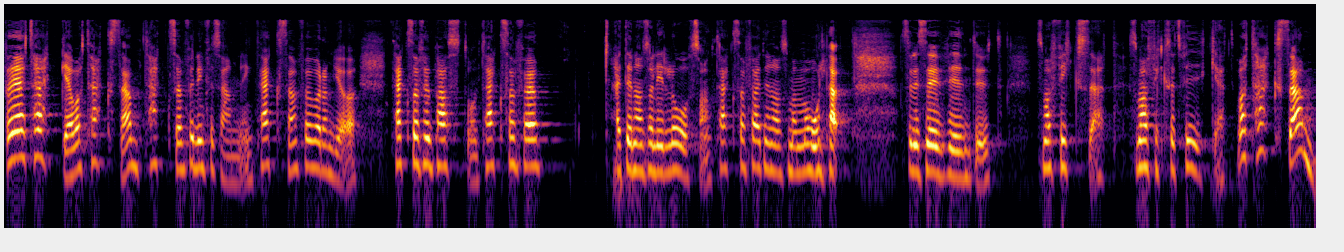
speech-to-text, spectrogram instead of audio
Börja tacka, var tacksam. Tacksam för din församling, tacksam för vad de gör. Tacksam för pastorn, tacksam för att det är någon som lider lovsång, tacksam för att det är någon som har målat så det ser fint ut som har fixat, som har fixat fikat. Var tacksam!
